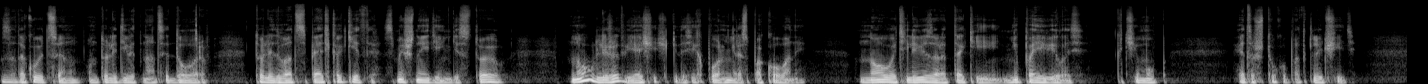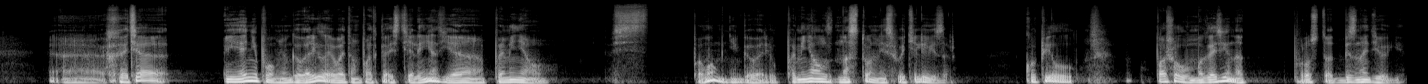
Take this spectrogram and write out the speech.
за такую цену. Он то ли 19 долларов, то ли 25 какие-то смешные деньги стоил. Ну, лежит в ящичке, до сих пор не распакованный. Нового телевизора так и не появилось. К чему эту штуку подключить. Э, хотя, я не помню, говорил я в этом подкасте или нет, я поменял, по-моему, не говорил, поменял настольный свой телевизор. Купил, пошел в магазин от, просто от безнадеги.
